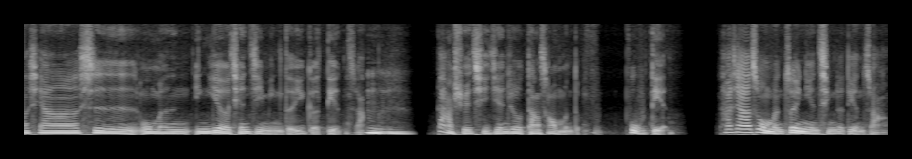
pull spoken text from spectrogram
他现在是我们营业额前几名的一个店长。嗯嗯，大学期间就当上我们的副副店，他现在是我们最年轻的店长。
